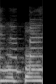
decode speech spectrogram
Bye.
